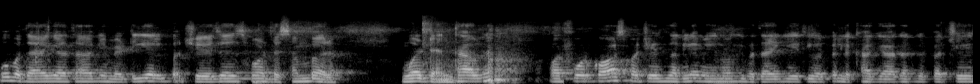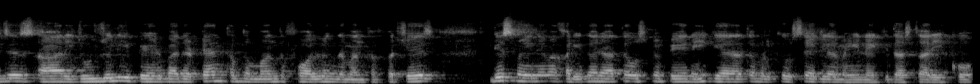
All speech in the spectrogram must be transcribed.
वो बताया गया था कि मटेरियल परचेजेस फॉर दिसंबर व टेन थाउज़ेंड और फोर कॉस्ट परचेज अगले महीनों की बताई गई थी और फिर लिखा गया था कि purchases are usually paid by the tenth of the month following the month of purchase जिस महीने में ख़रीदा जाता है, उसमें पे नहीं किया जाता, बल्कि उससे अगले महीने की दस तारीख को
